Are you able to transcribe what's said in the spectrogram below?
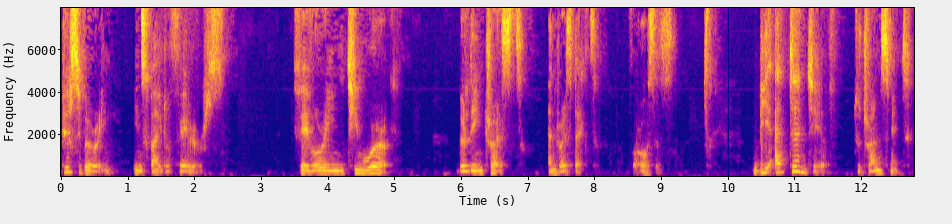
persevering in spite of failures, favoring teamwork, building trust and respect for others. Be attentive to transmit,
